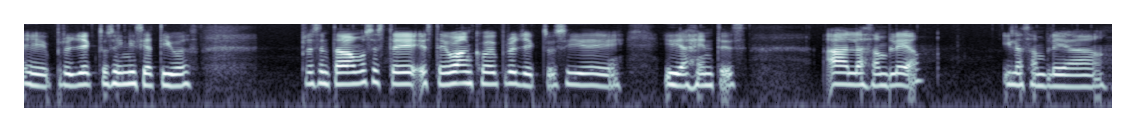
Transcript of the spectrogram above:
eh, proyectos e iniciativas presentábamos este, este banco de proyectos y de, y de agentes a la asamblea y la asamblea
